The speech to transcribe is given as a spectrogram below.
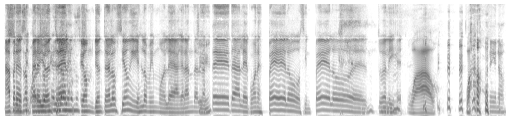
Ah, pero, sí, pero yo entré la opción, yo entré a la opción y es lo mismo, le agrandas Sí. las tetas, le pones pelo o sin pelo, eh, tú eliges. Wow. wow. No.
